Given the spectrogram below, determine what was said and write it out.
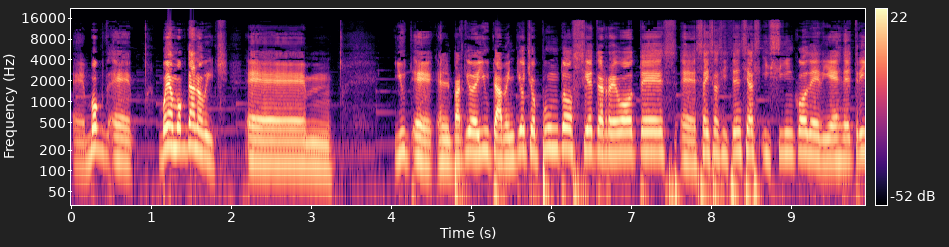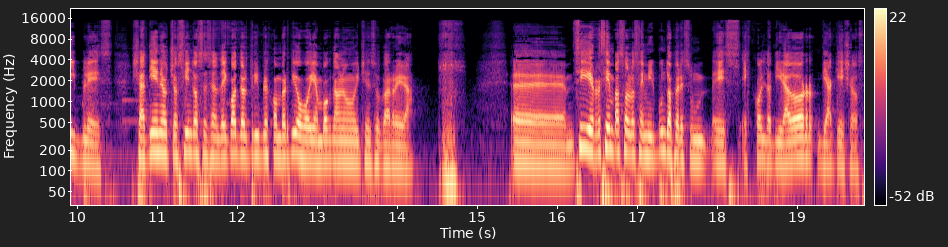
eh, Boyan Bogdanovic. Em, en el partido de Utah, 28 puntos, 7 rebotes, 6 asistencias y 5 de 10 de triples. Ya tiene 864 triples convertidos Boyan Bogdanovic en su carrera. Eh, sí, recién pasó los 6.000 puntos, pero es un es escolta tirador de aquellos.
